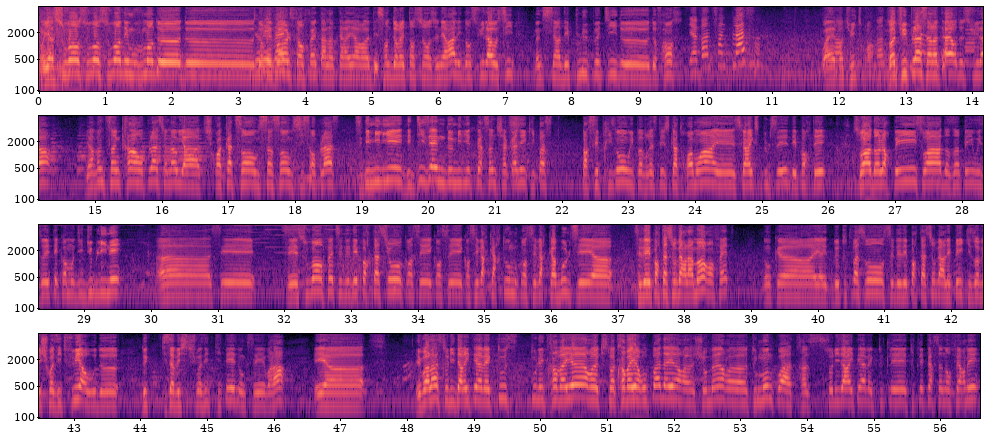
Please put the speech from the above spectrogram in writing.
bon, il y a souvent, souvent, souvent des mouvements de, de, De de révolte. révolte en fait à l'intérieur des centres de rétention en général et dans celui-là aussi, même si c'est un des plus petits de, de France. Il y a 25 places. Ouais, Ça. 28 je crois. 28. 28 places à l'intérieur de celui-là. Il y a 25 crins en place, il y en a où il y a, je crois, 400 ou 500 ou 600 places. C'est des milliers, des dizaines de milliers de personnes chaque année qui passent par ces prisons où ils peuvent rester jusqu'à 3 mois et se faire expulser, déporter, soit dans leur pays, soit dans un pays où ils ont été, comme on dit, dublinés. Euh, c'est c'est souvent en fait c'est des déportations quand c'est quand c'est quand c'est vers Khartoum ou quand c'est vers Kaboul c'est euh, c'est des déportations vers la mort en fait donc euh, de toute façon c'est des déportations vers les pays qu'ils avaient choisi de fuir ou de, de- qu'ils avaient choisi de quitter. Donc c'est voilà. Et euh, et voilà solidarité avec tous tous les travailleurs euh, qu'ils soient travailleurs ou pas d'ailleurs euh, chômeurs euh, tout le monde quoi. Solidarité avec toutes les toutes les personnes enfermées.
